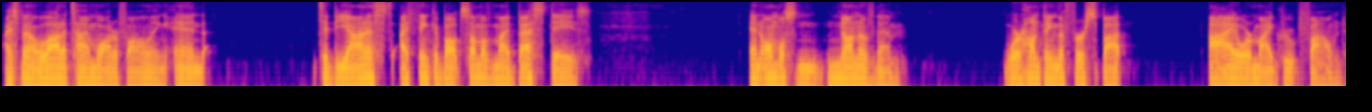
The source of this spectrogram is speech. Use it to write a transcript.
I spent a lot of time waterfowling. And to be honest, I think about some of my best days, and almost none of them were hunting the first spot I or my group found.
